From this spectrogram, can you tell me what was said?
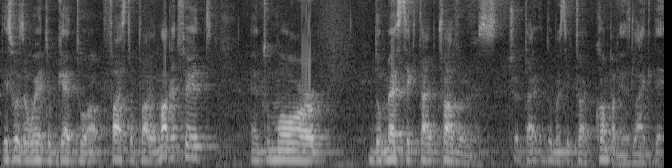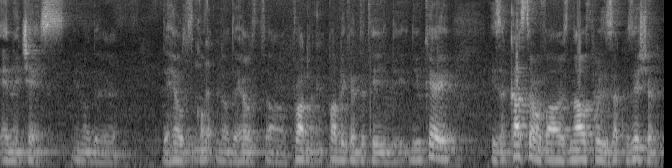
this was a way to get to a faster product market fit and to more domestic type travelers, type, domestic type companies like the NHS, you know, the, the health, com- you know, the health uh, public, public entity in the, UK is a customer of ours now through this acquisition.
